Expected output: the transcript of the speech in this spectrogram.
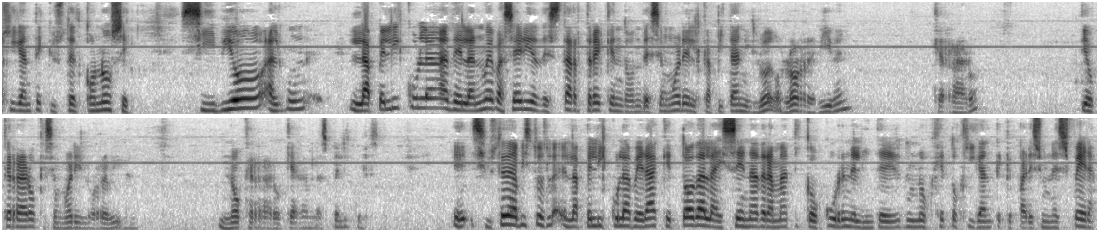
gigante que usted conoce. Si vio algún la película de la nueva serie de Star Trek en donde se muere el capitán y luego lo reviven. Qué raro. Digo, qué raro que se muere y lo revivan. No qué raro que hagan las películas. Eh, si usted ha visto la, película, verá que toda la escena dramática ocurre en el interior de un objeto gigante que parece una esfera,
